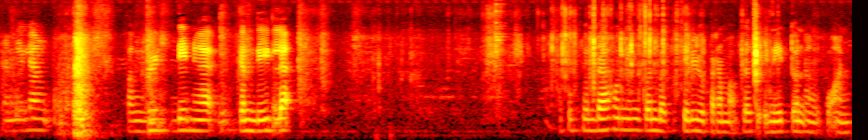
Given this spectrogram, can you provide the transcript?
Kanilang pang birthday nga kandila. Ako sundahon ng kuan bakteryo para ma-plus initon ang kuan.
